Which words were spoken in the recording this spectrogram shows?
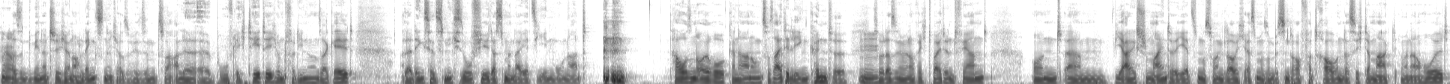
Ja. Da sind wir natürlich ja noch längst nicht. Also wir sind zwar alle äh, beruflich tätig und verdienen unser Geld, allerdings jetzt nicht so viel, dass man da jetzt jeden Monat 1000 Euro, keine Ahnung, zur Seite legen könnte. Mhm. So, da sind wir noch recht weit entfernt. Und ähm, wie Alex schon meinte, jetzt muss man, glaube ich, erstmal so ein bisschen darauf vertrauen, dass sich der Markt immer erholt,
